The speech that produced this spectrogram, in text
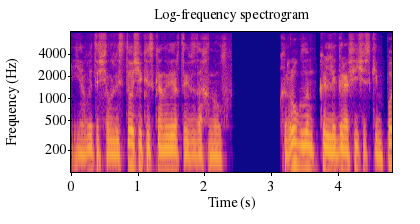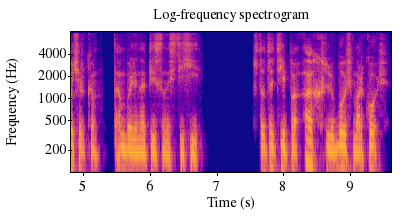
Я вытащил листочек из конверта и вздохнул. Круглым каллиграфическим почерком там были написаны стихи. Что-то типа «Ах, любовь, морковь».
